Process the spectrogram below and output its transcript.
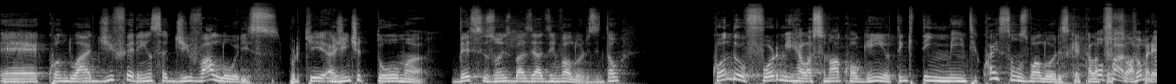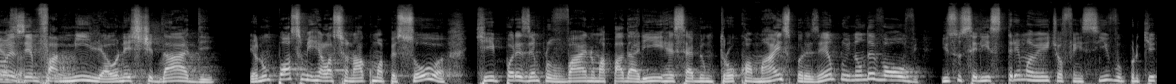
é quando há diferença de valores. Porque a gente toma decisões baseadas em valores. Então, quando eu for me relacionar com alguém, eu tenho que ter em mente quais são os valores que aquela Ô, pessoa Fábio, vamos dar um preza. exemplo. Família, honestidade. Eu não posso me relacionar com uma pessoa que, por exemplo, vai numa padaria e recebe um troco a mais, por exemplo, e não devolve. Isso seria extremamente ofensivo, porque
